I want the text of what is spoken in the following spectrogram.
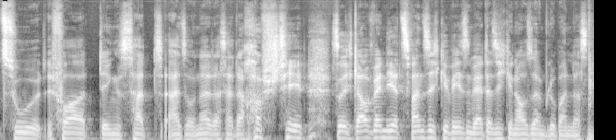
zu Vordings hat, also, ne, dass er darauf steht. So, ich glaube, wenn die jetzt 20 gewesen wäre, hätte er sich genauso einblubbern lassen.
